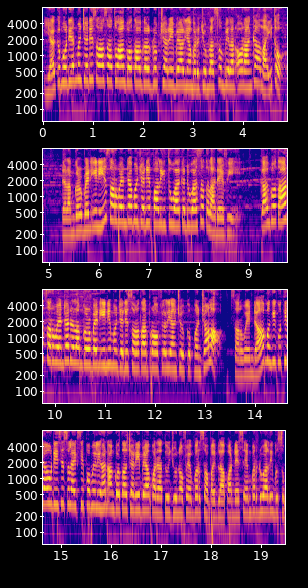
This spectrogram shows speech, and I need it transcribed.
Ia kemudian menjadi salah satu anggota girl group Cherry Bell yang berjumlah 9 orang kala itu. Dalam girl band ini, Sarwenda menjadi paling tua kedua setelah Devi. Keanggotaan Sarwenda dalam girl band ini menjadi sorotan profil yang cukup mencolok. Sarwenda mengikuti audisi seleksi pemilihan anggota Cherry Bell pada 7 November sampai 8 Desember 2010.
